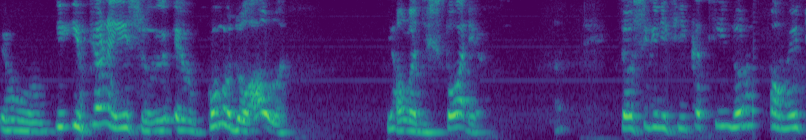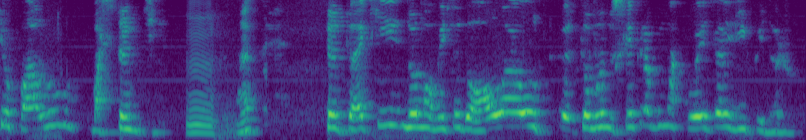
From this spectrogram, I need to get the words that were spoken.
eu, e, e, o pior é isso, eu, eu, como eu dou aula, e aula de história, então significa que normalmente eu falo bastante. Hum. Né? Tanto é que normalmente eu dou aula tomando sempre alguma coisa líquida junto.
